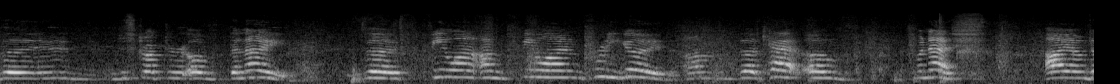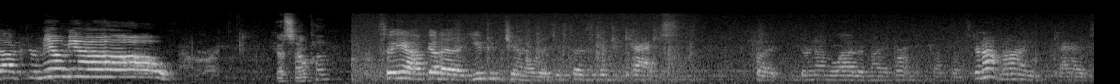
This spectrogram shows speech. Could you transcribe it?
the destructor of the night. The feline, I'm feline pretty good. I'm the cat of finesse. I am Dr. Meow Meow! You got SoundCloud? So yeah, I've got a YouTube channel that just has a bunch of cats. But they're not allowed in my apartment complex. They're not my cats.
